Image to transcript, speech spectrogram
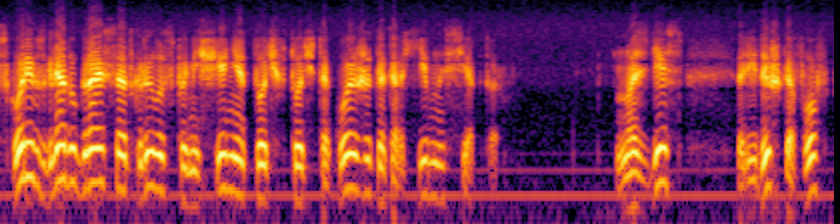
Вскоре взгляду Грайса открылось помещение точь-в-точь точь такое же, как архивный сектор. Но здесь ряды шкафов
